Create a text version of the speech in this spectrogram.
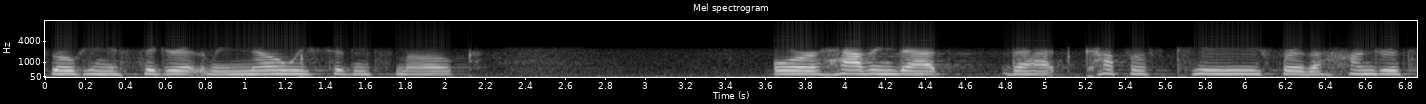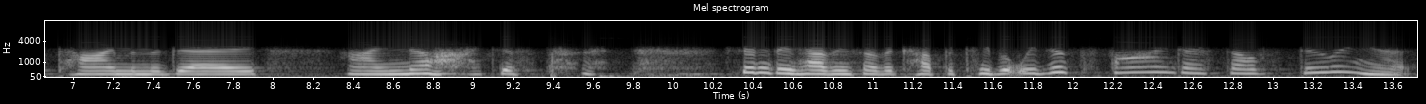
smoking a cigarette that we know we shouldn't smoke, or having that, that cup of tea for the hundredth time in the day. I know I just shouldn't be having this other cup of tea, but we just find ourselves doing it.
